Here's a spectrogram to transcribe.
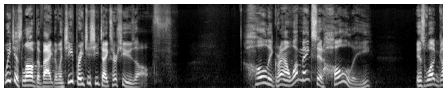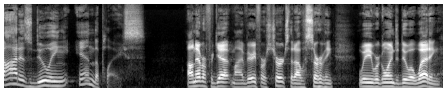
We just love the fact that when she preaches, she takes her shoes off. Holy ground. What makes it holy? Is what God is doing in the place. I'll never forget my very first church that I was serving. We were going to do a wedding,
